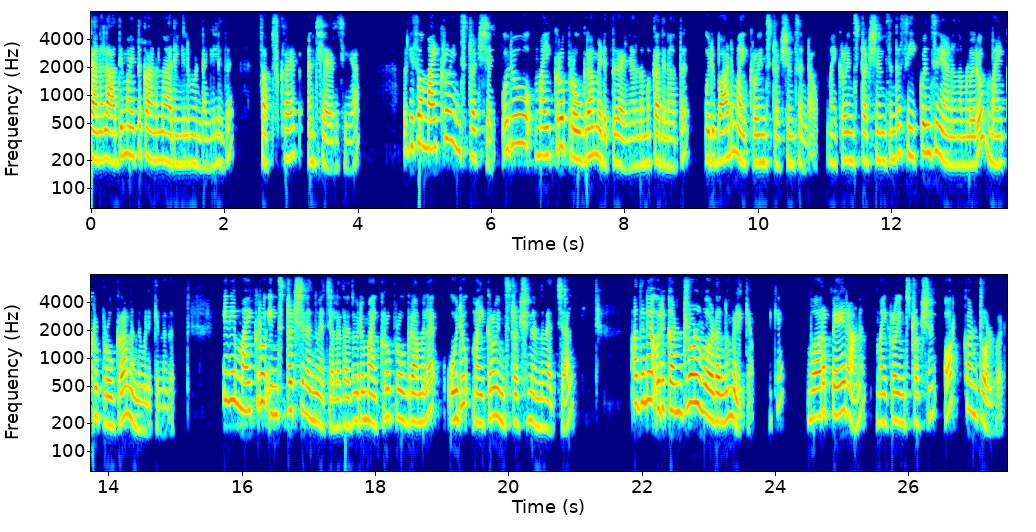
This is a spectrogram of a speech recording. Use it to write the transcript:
ചാനൽ ആദ്യമായിട്ട് കാണുന്ന ആരെങ്കിലും ഉണ്ടെങ്കിൽ ഇത് സബ്സ്ക്രൈബ് ആൻഡ് ഷെയർ ചെയ്യുക. ഓക്കെ സോ മൈക്രോ ഇൻസ്ട്രക്ഷൻ ഒരു മൈക്രോ പ്രോഗ്രാം എടുത്തു കഴിഞ്ഞാൽ നമുക്ക് അതിനകത്ത് ഒരുപാട് മൈക്രോ ഇൻസ്ട്രക്ഷൻസ് ഉണ്ടാവും. മൈക്രോ ഇൻസ്ട്രക്ഷൻസിന്റെ സീക്വൻസിനെയാണ് നമ്മളൊരു മൈക്രോ പ്രോഗ്രാം എന്ന് വിളിക്കുന്നത്. ഇനി മൈക്രോ ഇൻസ്ട്രക്ഷൻ എന്ന് വെച്ചാൽ അതായത് ഒരു മൈക്രോ പ്രോഗ്രാമിലെ ഒരു മൈക്രോ ഇൻസ്ട്രക്ഷൻ എന്ന് വെച്ചാൽ അതിനെ ഒരു കൺട്രോൾ വേർഡ് എന്നും വിളിക്കാം. ഓക്കെ വേറെ പേരാണ് micro instruction or control word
